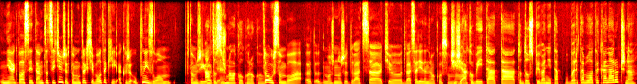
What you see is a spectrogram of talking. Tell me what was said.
nejak vlastne tamto cítim, že v tom útrechte bol taký akože úplný zlom v tom živote. Ale to si už mala koľko rokov? To už som bola, e, možno, že 20, e, 21 rokov som Čiže mala. akoby tá, tá, to dospievanie, tá puberta bola taká náročná?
